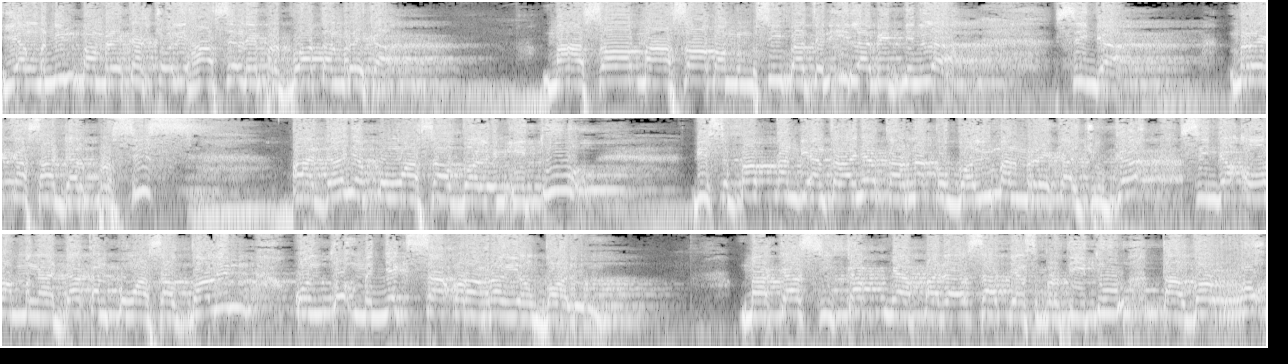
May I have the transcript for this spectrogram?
yang menimpa mereka kecuali hasil dari perbuatan mereka ma asaba min musibatin illa sehingga mereka sadar persis adanya penguasa zalim itu disebabkan di antaranya karena kezaliman mereka juga sehingga Allah mengadakan penguasa zalim untuk menyiksa orang-orang yang zalim. Maka sikapnya pada saat yang seperti itu tadarruk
